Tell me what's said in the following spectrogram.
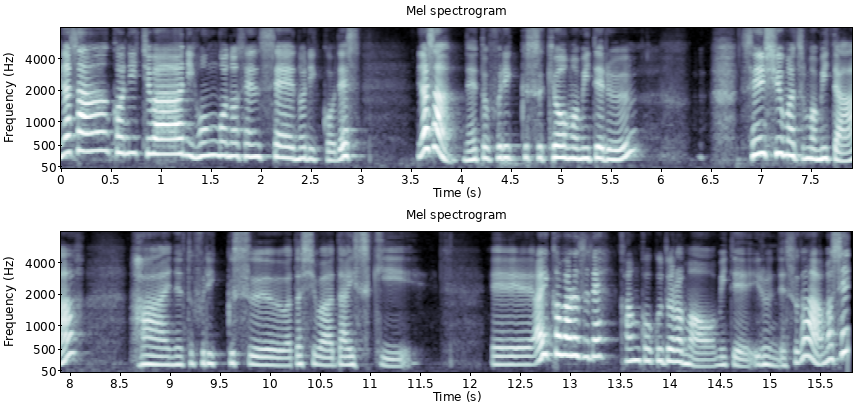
皆さん、こんにちは。日本語の先生のりこです。皆さん、ネットフリックス今日も見てる？先週末も見た？はい、ネットフリックス私は大好き。えー、相変わらずね、韓国ドラマを見ているんですが、まあ、先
